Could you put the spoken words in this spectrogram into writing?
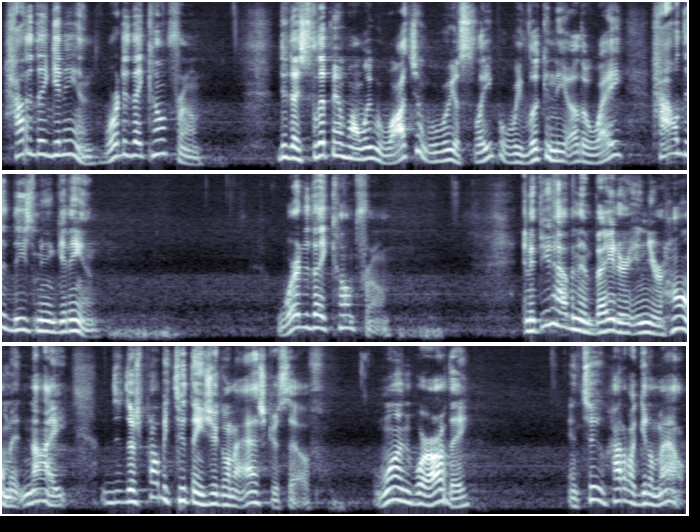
How did they get in? Where did they come from? Did they slip in while we were watching? Were we asleep? Were we looking the other way? How did these men get in? Where did they come from? And if you have an invader in your home at night, there's probably two things you're going to ask yourself. One, where are they? And two, how do I get them out?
